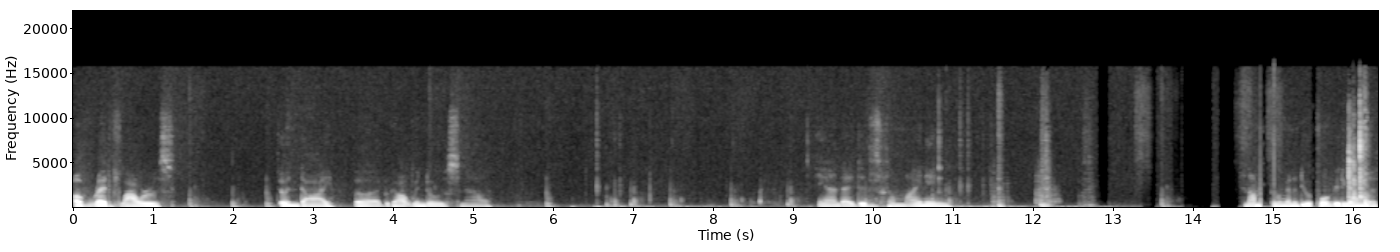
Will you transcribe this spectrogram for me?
of red flowers and dye. Uh, I got windows now. And I did some mining. And I'm even going to do a full video on this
